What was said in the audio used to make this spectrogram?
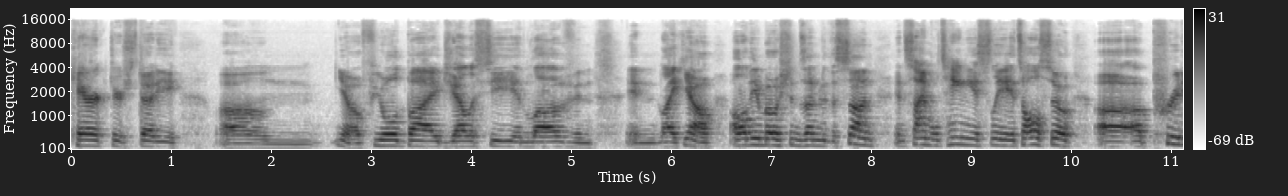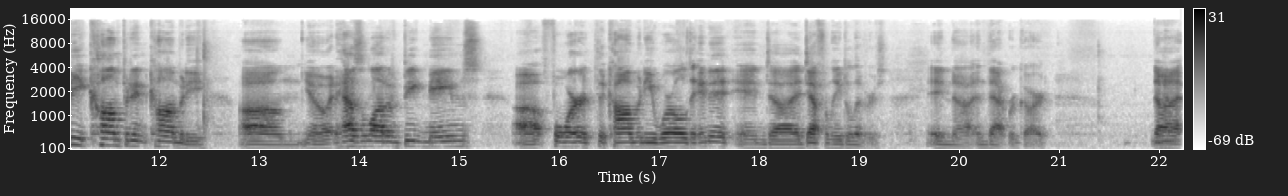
character study. Um, you know, fueled by jealousy and love and and like you know all the emotions under the sun. And simultaneously, it's also uh, a pretty competent comedy. Um, you know, it has a lot of big names uh, for the comedy world in it, and uh, it definitely delivers in uh, in that regard. Uh,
